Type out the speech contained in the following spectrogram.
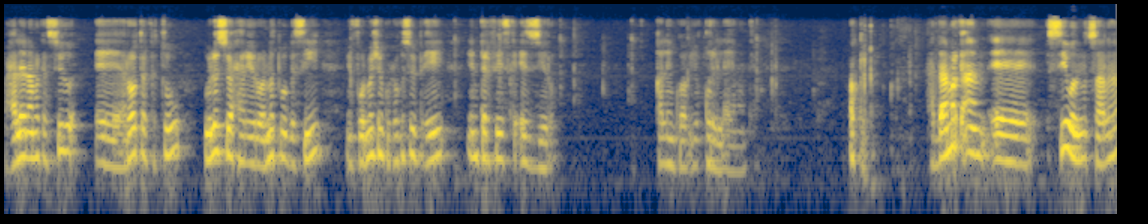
waxay leedahay marka siduu routerka 2 ula soo xiriiro networka c informationka wuxuu ka soo bixiyey interfaceka s0 qalinka iyo qori la maanta. Okay haddaan marka aan sii wadno tusaalaha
